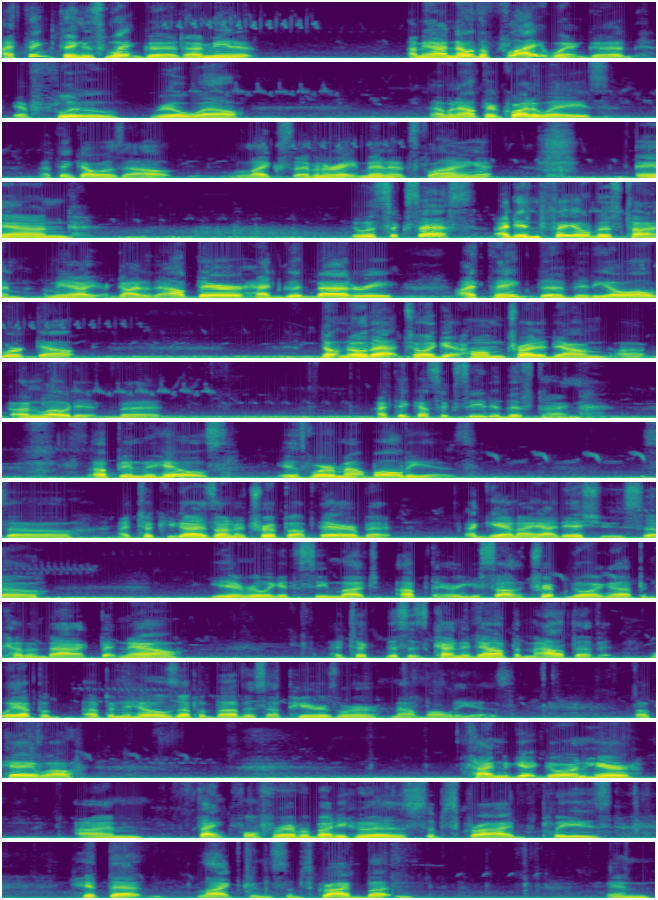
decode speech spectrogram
I think things went good. I mean, it. I mean, I know the flight went good. It flew real well. I went out there quite a ways. I think I was out like seven or eight minutes flying it. And it was success. I didn't fail this time. I mean, I got it out there, had good battery. I think the video all worked out. Don't know that till I get home, try to down uh, unload it, but I think I succeeded this time. Up in the hills is where Mount Baldy is. So I took you guys on a trip up there, but again, I had issues, so you didn't really get to see much up there. You saw the trip going up and coming back, but now I took, this is kind of down at the mouth of it, way up, up in the hills up above us. Up here is where Mount Baldy is. Okay, well, time to get going here. I'm thankful for everybody who has subscribed. Please hit that like and subscribe button and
